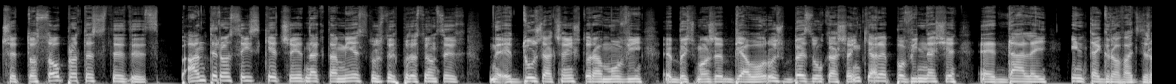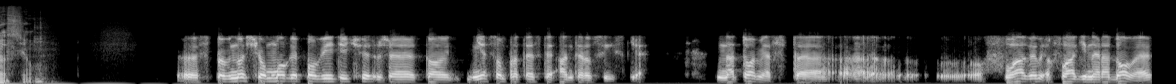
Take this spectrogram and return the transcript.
Czy to są protesty antyrosyjskie, czy jednak tam jest wśród tych protestujących duża część, która mówi być może Białoruś bez Łukaszenki, ale powinna się dalej integrować z Rosją? Z pewnością mogę powiedzieć, że to nie są protesty antyrosyjskie. Natomiast e, flagi, flagi narodowe,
